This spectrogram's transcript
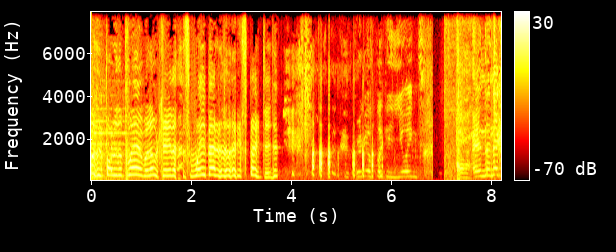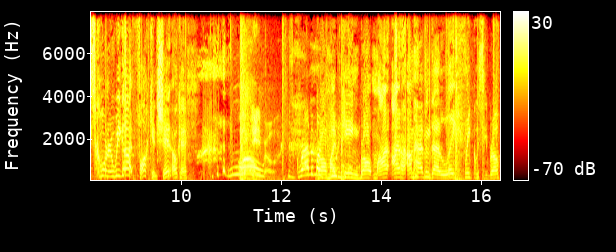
wasn't part of the plan, but okay, that's way better than I expected. We're gonna fucking yoinked. In the next corner, we got fucking shit. Okay, Whoa, bro. he's grabbing my bro, my ping, bro. My, I, I'm having that late frequency, bro.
